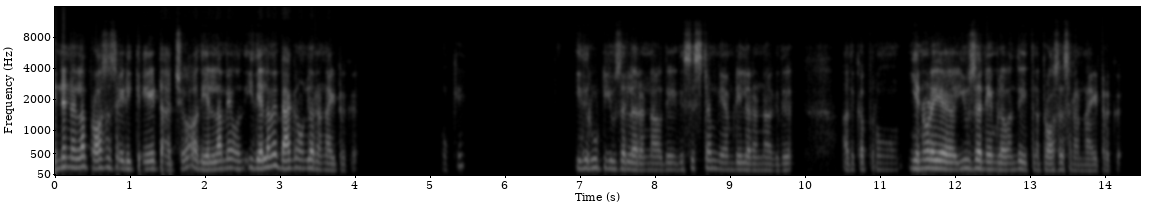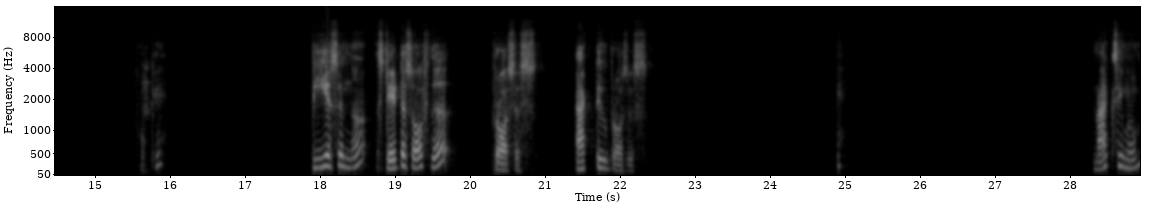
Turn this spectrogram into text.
என்னென்னலாம் ப்ராசஸ் ஐடி கிரியேட் ஆச்சோ அது எல்லாமே வந்து இது எல்லாமே பேக்ரவுண்ட்ல ரன் ஆகிட்டு இருக்கு. ஓகே இது ரூட் யூசர்ல ரன் ஆகுது இது சிஸ்டம் எம்டில ரன் ஆகுது. அதுக்கப்புறம் என்னுடைய யூசர் நேம்ல வந்து இத்தனை ப்ராசஸ் ரன் ஆகிட்டு இருக்கு ஓகே பிஎஸ்ன்னா status of the process active process maximum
